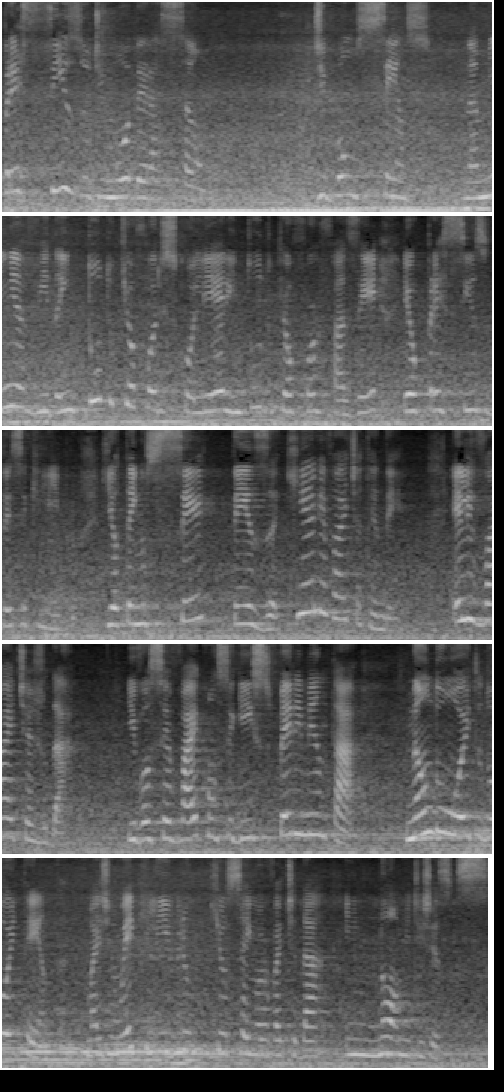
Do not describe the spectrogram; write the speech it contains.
preciso de moderação, de bom senso na minha vida, em tudo que eu for escolher, em tudo que eu for fazer, eu preciso desse equilíbrio. E eu tenho certeza que Ele vai te atender, Ele vai te ajudar. E você vai conseguir experimentar não do 8 do 80, mas de um equilíbrio que o Senhor vai te dar em nome de Jesus.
